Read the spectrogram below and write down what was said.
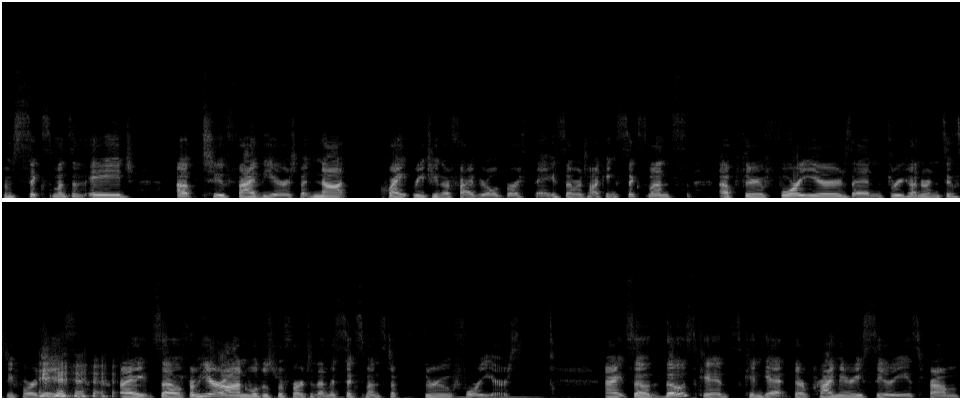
from six months of age up to five years, but not quite reaching their five year old birthday. So, we're talking six months up through four years and 364 days, right? So, from here on, we'll just refer to them as six months to through four years. All right, so those kids can get their primary series from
